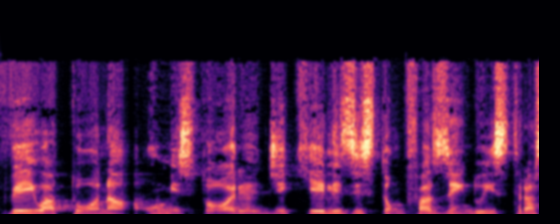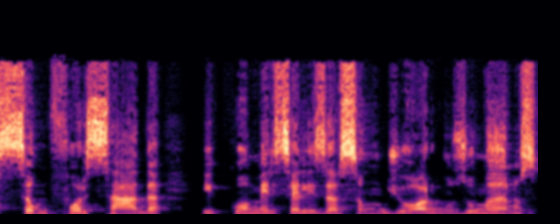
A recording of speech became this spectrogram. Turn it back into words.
veio à tona uma história de que eles estão fazendo extração forçada e comercialização de órgãos humanos,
